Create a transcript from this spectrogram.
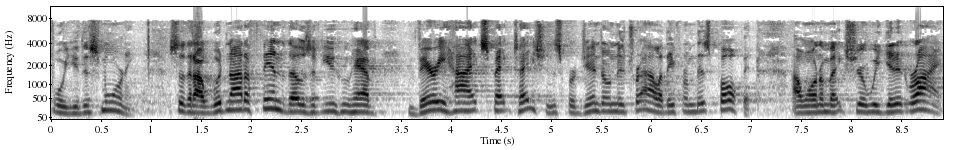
for you this morning. So that I would not offend those of you who have very high expectations for gender neutrality from this pulpit. I want to make sure we get it right.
